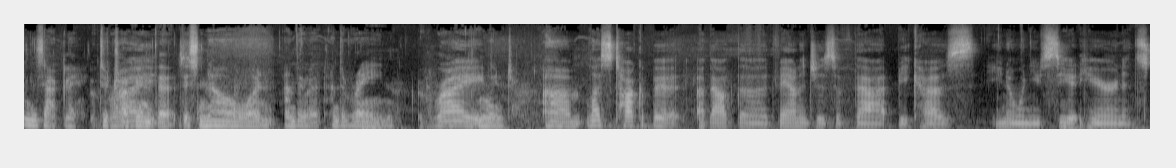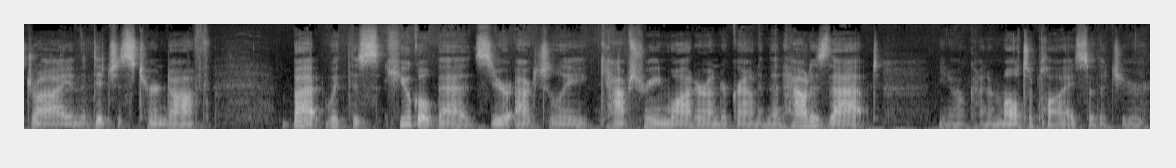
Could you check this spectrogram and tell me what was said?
Exactly. To trap in the, the snow and, and the and the rain Right. in winter. Um, let's talk a bit about the advantages of that because, you know, when you see it here and it's dry and the ditch is turned off, but with this hugel beds, you're actually capturing water underground. And then how does that, you know, kind of multiply so that you're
